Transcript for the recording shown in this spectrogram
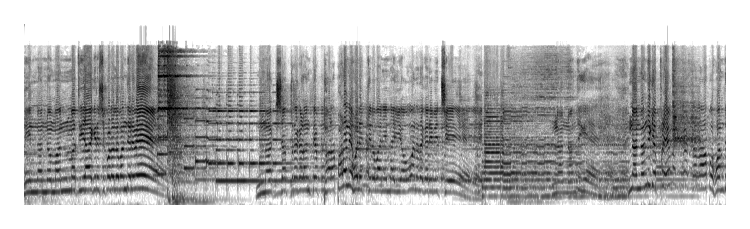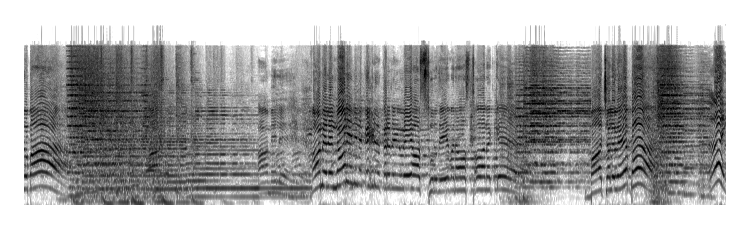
ನಿನ್ನನ್ನು ಮನ್ಮತಿಯಾಗಿರಿಸಿಕೊಳ್ಳಲು ಬಂದಿರುವೆ. ನಕ್ಷತ್ರಗಳಂತೆ ಫಳಫಳನೆ ಹೊಳೆಯುತ್ತಿರುವ ನಿನ್ನ ಯೌವನದ ಗರಿಬಿಚ್ಚಿ. ನನ್ನೊಂದಿಗೆ ನನ್ನೊಂದಿಗೆ ಪ್ರೇಮ ಕಲಾಪ ಹೊಂದು ಬಾ. ಆಮೇಲೆ ಆಮೇಲೆ ನಾನೇ ನಿನ್ನ ಕೈ ಹಿಡಿದು ಕರೆದೊಯ್ಯುವೆ ಆ ಸುರದೇವನ ಸ್ಥಾನಕ್ಕೆ ಬಾ ಚಲುವೆ ಬಾ. ಓಯ್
